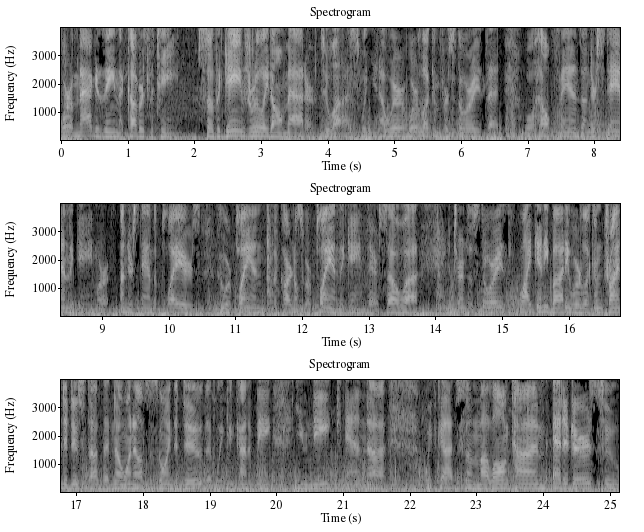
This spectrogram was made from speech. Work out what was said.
we're a magazine that covers the team so the games really don't matter to us. We, you know, we're we're looking for stories that will help fans understand the game or understand the players who are playing the Cardinals who are playing the game there. So uh, in terms of stories, like anybody, we're looking trying to do stuff that no one else is going to do that we can kind of be unique and uh, we've got some uh, longtime editors who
